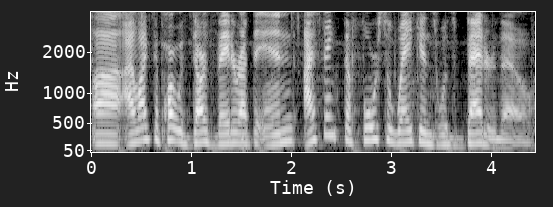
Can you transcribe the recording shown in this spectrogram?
Uh, I like the part with Darth Vader at the end. I think The Force Awakens was better though.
